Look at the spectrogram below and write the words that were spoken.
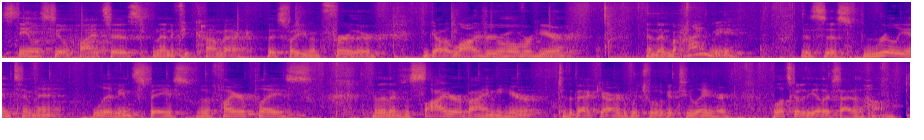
stainless steel appliances. And then if you come back this way even further, you've got a laundry room over here. And then behind me is this really intimate living space with a fireplace, and then there's a slider behind me here to the backyard, which we'll get to later. But let's go to the other side of the home.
